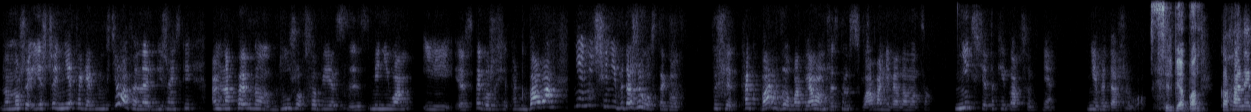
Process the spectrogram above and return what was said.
no może jeszcze nie tak, jakbym chciała w energii żeńskiej, ale na pewno dużo w sobie z, zmieniłam i z tego, że się tak bałam, nie, nic się nie wydarzyło z tego, co się tak bardzo obawiałam, że jestem słaba, nie wiadomo co. Nic się takiego absolutnie nie wydarzyło. Sylwia, bardzo. Kochane,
